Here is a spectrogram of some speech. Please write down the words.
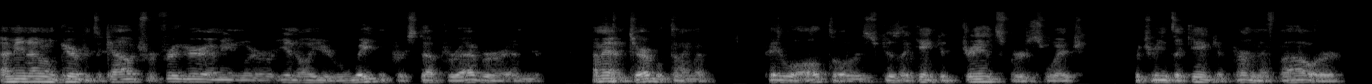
I mean, I don't care if it's a couch, refrigerator, I mean, we're, you know, you're waiting for stuff forever and. I'm having a terrible time at Palo Alto is because I can't get the transfer switch, which means I can't get permanent power.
